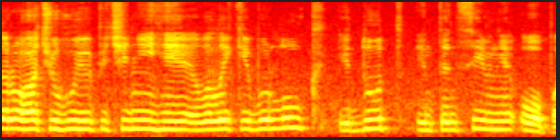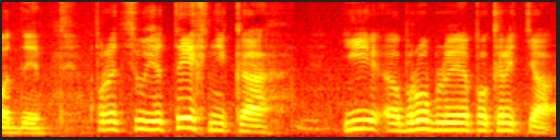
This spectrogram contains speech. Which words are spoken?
Дорога Чугую Печеніги, Великий Бурлук, ідуть інтенсивні опади. Працює техніка і оброблює покриття.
